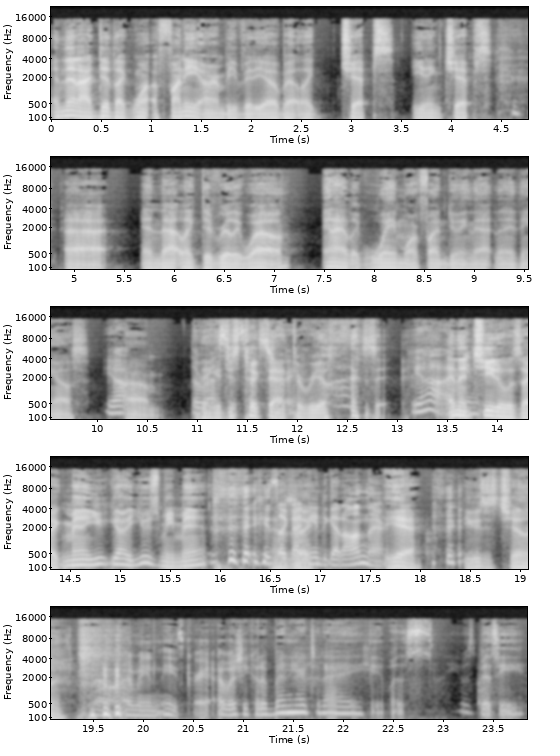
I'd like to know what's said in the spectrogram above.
and then I did like one a funny R and B video about like chips eating chips, uh and that like did really well, and I had like way more fun doing that than anything else. yeah. Um, the I think it just took that to realize it, Yeah. I and then mean, Cheetah was like, "Man, you gotta use me, man." he's I like, I like, need to get on there. yeah, he was just chilling. no, I mean, he's great. I wish he could have been here today. He was he was busy.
